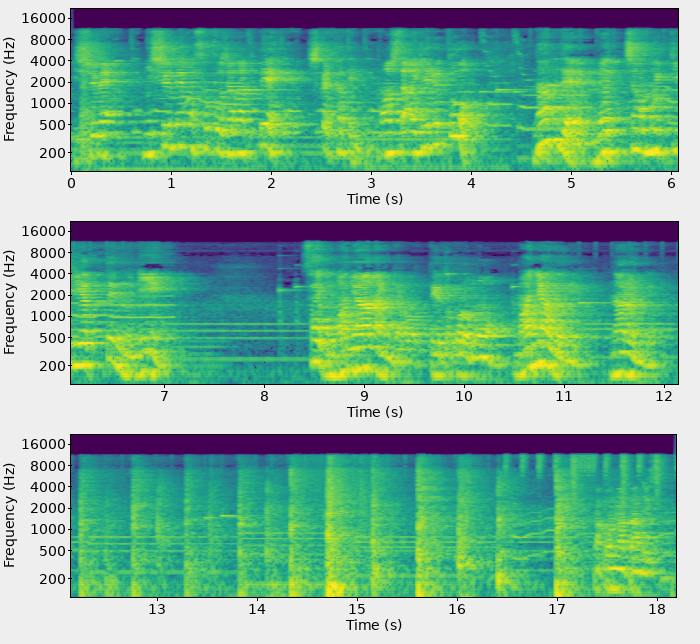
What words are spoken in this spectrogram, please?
1周目。2周目も外じゃなくてしっかり縦に回してあげるとなんでめっちゃ思いっきりやってんのに最後間に合わないんだろうっていうところも間に合うようになるんでまあこんな感じですね。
